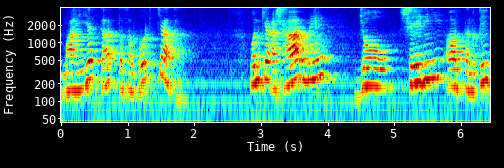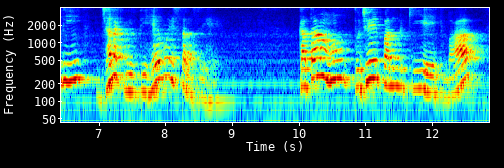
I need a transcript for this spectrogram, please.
माहियत का तस्वुर क्या था। उनके अशार में जो शेरी और तनकीदी झलक मिलती है, वो इस तरह से है। कता हूँ तुझे पंद की एक बात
